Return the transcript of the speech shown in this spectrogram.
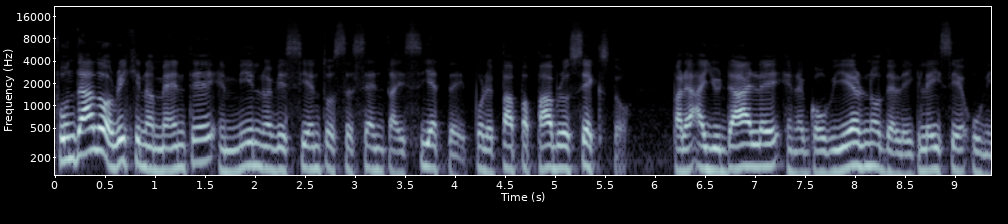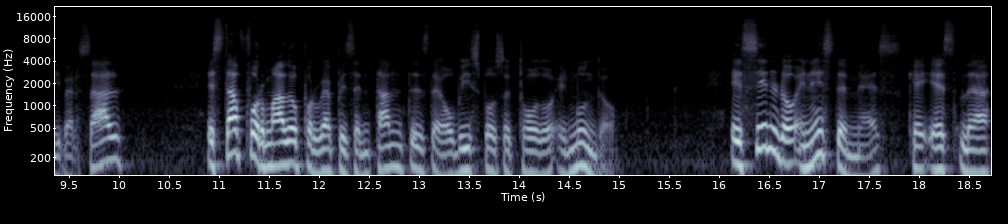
Fundado originalmente en 1967 por el Papa Pablo VI para ayudarle en el gobierno de la Iglesia Universal, está formado por representantes de obispos de todo el mundo. El sínodo en este mes, que es la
